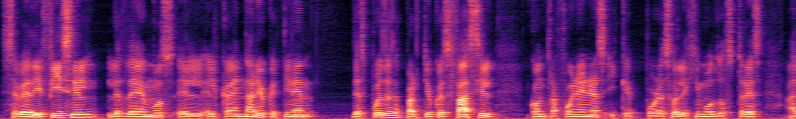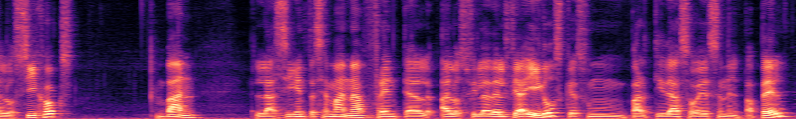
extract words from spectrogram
Se ve difícil. Les leemos el, el calendario que tienen después de ese partido que es fácil contra 49ers y que por eso elegimos los tres a los Seahawks. Van la siguiente semana frente a, los Philadelphia Eagles, que es un partidazo es en el papel.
